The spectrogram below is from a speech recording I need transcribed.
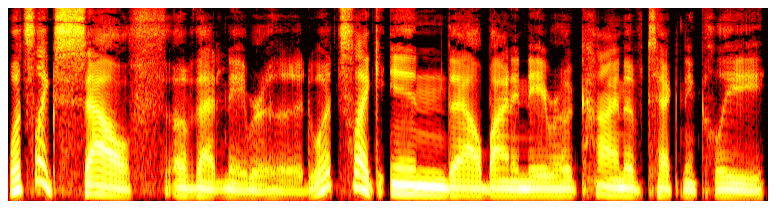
What's like south of that neighborhood? What's like in the Albina neighborhood, kind of technically?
